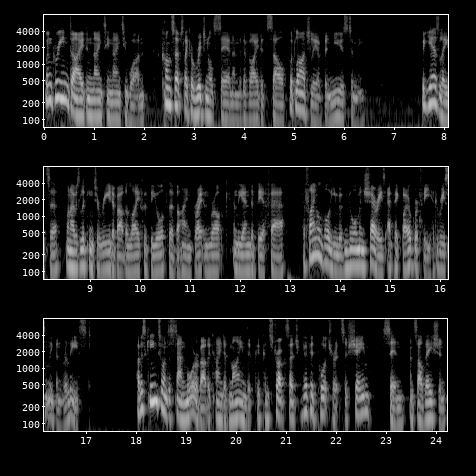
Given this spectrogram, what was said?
When Greene died in 1991, concepts like original sin and the divided self would largely have been news to me. But years later, when I was looking to read about the life of the author behind Brighton Rock and the end of the affair, the final volume of Norman Sherry's epic biography had recently been released. I was keen to understand more about the kind of mind that could construct such vivid portraits of shame, sin, and salvation,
